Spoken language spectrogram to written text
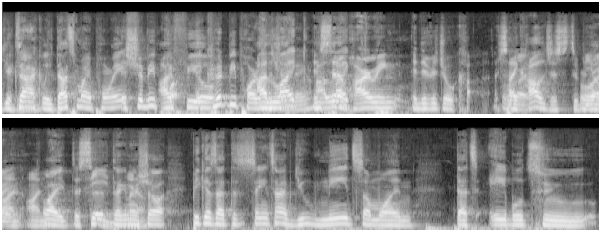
exactly. That's my point. It should be I feel it could be part of I the like training. I Instead like- of hiring individual co- psychologists to be Right. on on Right. the scene, They're you going know? to show up because at the same time, you need someone that's able to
